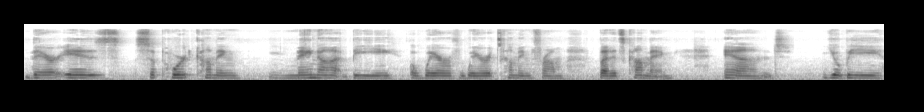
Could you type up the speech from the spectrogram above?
There is support coming. You may not be aware of where it's coming from, but it's coming. And you'll be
